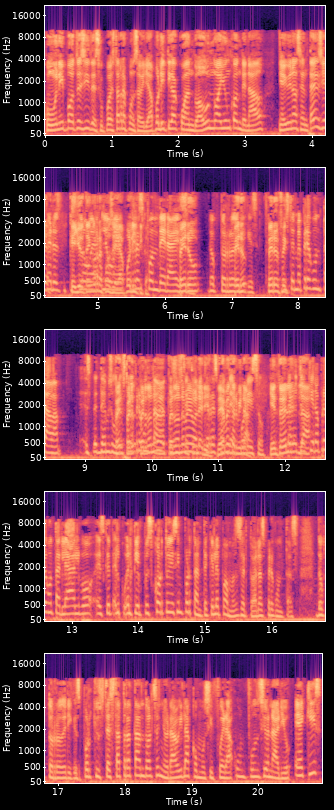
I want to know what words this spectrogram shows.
con una hipótesis de supuesta responsabilidad política cuando aún no hay un condenado ni hay una sentencia Pero que yo tengo voy responsabilidad voy a política. responder a eso, pero, doctor pero- Rodríguez. Pero, efect- usted me preguntaba, segundo, Per- per- perdóneme, perdóneme, Valeria, déjeme responder por terminar. eso. Y entonces yo quiero preguntarle algo, es que el, el tiempo es corto y es importante que le podamos hacer todas las preguntas, doctor Rodríguez, porque usted está tratando al señor Ávila como si fuera un funcionario X,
